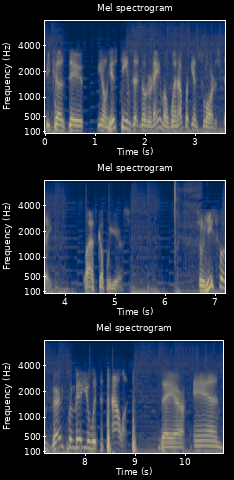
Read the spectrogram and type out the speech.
because they, you know, his teams at Notre Dame went up against Florida State last couple years. So he's from, very familiar with the talent there, and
